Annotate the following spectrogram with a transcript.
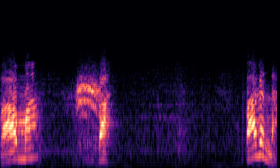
வாமா. வா. பாகண்ணா.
